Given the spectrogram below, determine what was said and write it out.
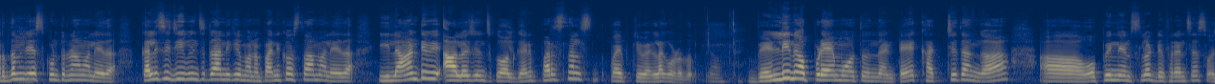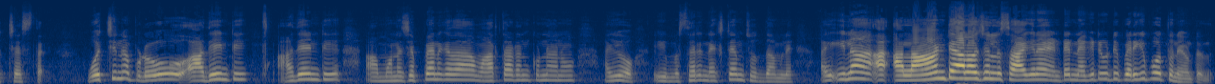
అర్థం చేసుకుంటున్నామా లేదా? కలిసి జీవించడానికి మనం పనికొస్తామా లేదా? ఇలాంటివి ఆలోచించుకోవాలి. కానీ పర్సనల్స్ వైపుకి వెళ్ళకూడదు. వెళ్ళినప్పుడు ఏమవుతుందంటే ఖచ్చితంగా ఒపీనియన్స్లో డిఫరెన్సెస్ వచ్చేస్తాయి. వచ్చినప్పుడు అదేంటి అదేంటి మొన్న చెప్పాను కదా మాట్లాడనుకున్నాను అయ్యో ఈ సరే నెక్స్ట్ టైం చూద్దాంలే. ఇలా అలాంటి ఆలోచనలు సాగినాయంటే నెగిటివిటీ పెరిగిపోతూనే ఉంటుంది.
